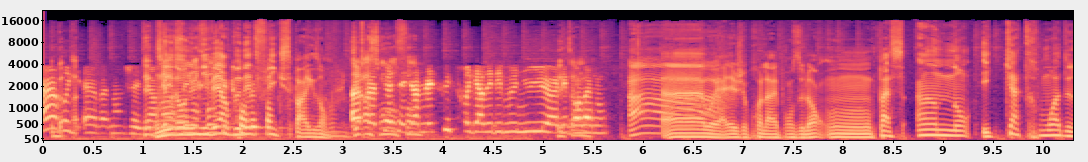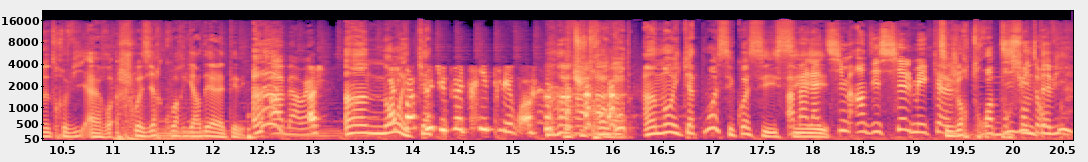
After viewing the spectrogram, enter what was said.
Ah, Bah, reg- ah, bah non, j'allais dire. On est dans l'univers de Netflix, par exemple. Ah, bah, tiens, j'allais dire Netflix, regarder les menus, euh, les bandes annonces. Ah, Ah ouais, allez, je vais prendre la réponse de Laure. On passe un an et quatre mois de notre vie à choisir quoi regarder à la télé. ah bah ouais. Ah, Un Moi, an je et pense que quatre tu peux tripler, moi. Mais tu te rends compte Un an et quatre mois, c'est quoi? C'est Ah bah la team indiciel, mais que- c'est genre 3% de 18 ta ans. vie?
